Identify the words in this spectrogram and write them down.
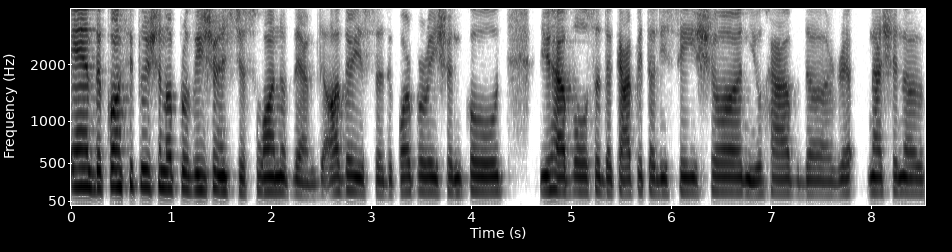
And the constitutional provision is just one of them. The other is uh, the corporation code. You have also the capitalization. You have the re- national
